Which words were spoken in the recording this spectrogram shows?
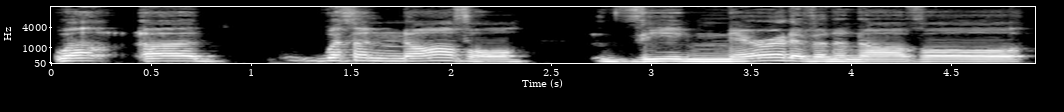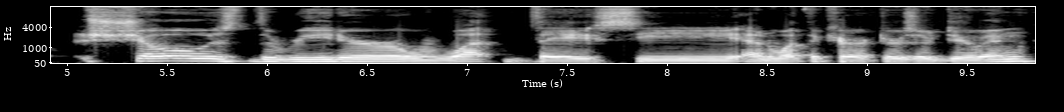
Well, uh, with a novel, the narrative in a novel shows the reader what they see and what the characters are doing,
